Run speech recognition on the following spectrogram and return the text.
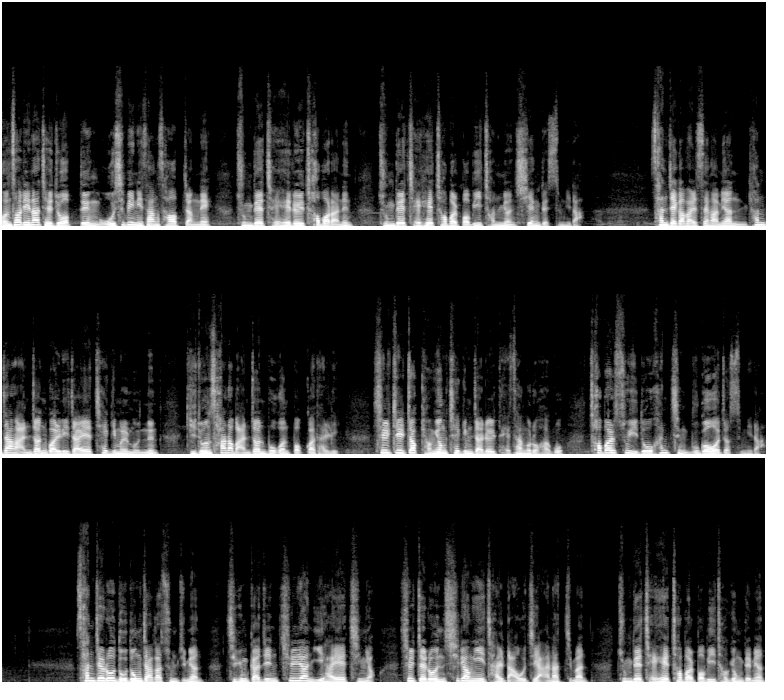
건설이나 제조업 등 50인 이상 사업장 내 중대재해를 처벌하는 중대재해처벌법이 전면 시행됐습니다. 산재가 발생하면 현장 안전관리자의 책임을 묻는 기존 산업안전보건법과 달리 실질적 경영 책임자를 대상으로 하고 처벌 수위도 한층 무거워졌습니다. 산재로 노동자가 숨지면 지금까진 7년 이하의 징역, 실제로는 실형이 잘 나오지 않았지만 중대재해처벌법이 적용되면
